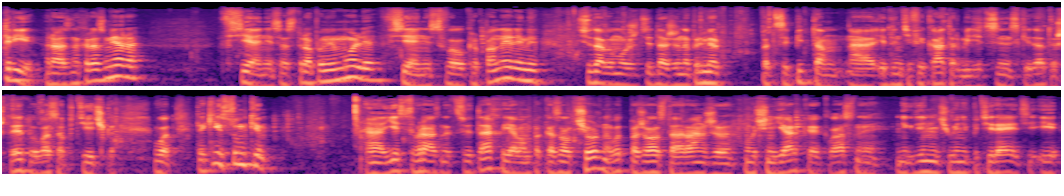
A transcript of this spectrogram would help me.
три разных размера, все они со стропами моли, все они с велкропанелями. Сюда вы можете даже, например, подцепить там а, идентификатор медицинский, да, то что это у вас аптечка. Вот такие сумки есть в разных цветах, я вам показал черный, вот, пожалуйста, оранжевый, очень яркое, классное, нигде ничего не потеряете, и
